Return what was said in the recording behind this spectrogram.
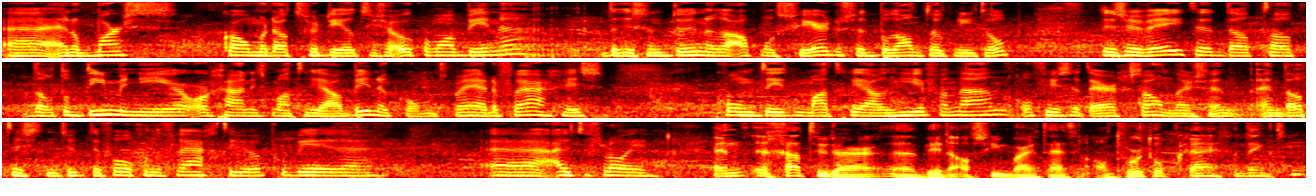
Eh, en op Mars komen dat soort deeltjes ook allemaal binnen. Er is een dunnere atmosfeer, dus het brandt ook niet op. Dus we weten dat, dat, dat op die manier organisch materiaal binnenkomt. Maar ja, de vraag is, komt dit materiaal hier vandaan of is het ergens anders? En, en dat is natuurlijk de volgende vraag die we proberen eh, uit te vlooien. En eh, gaat u daar eh, binnen afzienbare tijd een antwoord op krijgen, denkt u?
